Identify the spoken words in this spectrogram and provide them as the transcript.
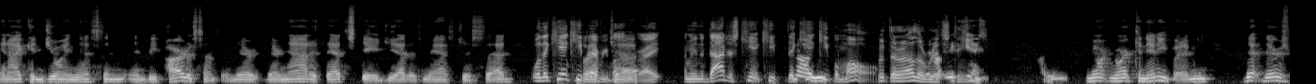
and I can join this and, and be part of something. They're they're not at that stage yet, as Maz just said. Well, they can't keep but, everybody, uh, right? I mean, the Dodgers can't keep they no, can't keep them all. But there are other rich teams. Nor, nor can anybody. I mean, there's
